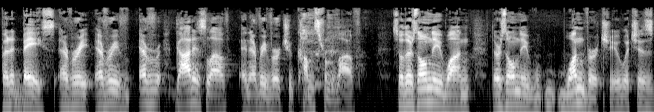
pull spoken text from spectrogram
But at base, every, every, every, God is love, and every virtue comes from love. So there's only one, there's only one virtue, which is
